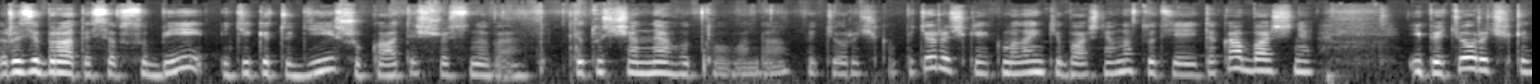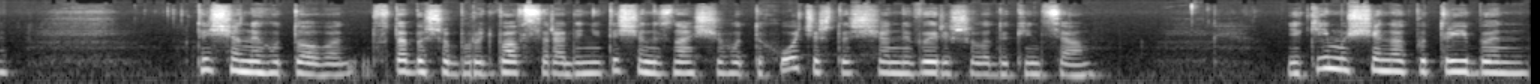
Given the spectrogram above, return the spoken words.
розібратися в собі і тільки тоді шукати щось нове. Ти тут ще не готова, да? п'ятерочка. П'ятерочки, як маленькі башні. У нас тут є і така башня, і п'ятерочки. Ти ще не готова. В тебе ще боротьба всередині. Ти ще не знаєш, чого ти хочеш, ти ще не вирішила до кінця. Який мужчина потрібен,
